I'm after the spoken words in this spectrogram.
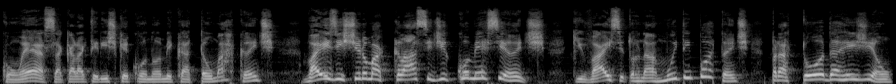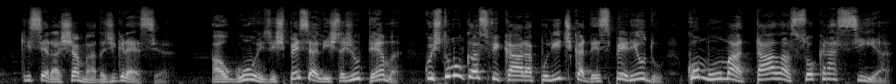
Com essa característica econômica tão marcante, vai existir uma classe de comerciantes que vai se tornar muito importante para toda a região que será chamada de Grécia. Alguns especialistas no tema costumam classificar a política desse período como uma talassocracia,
